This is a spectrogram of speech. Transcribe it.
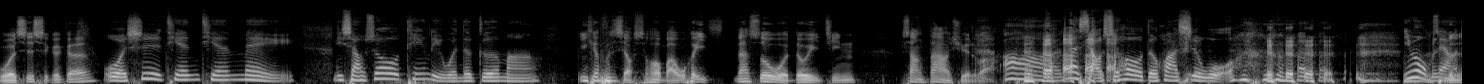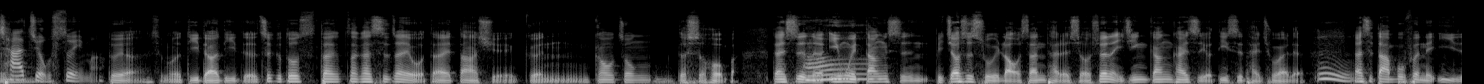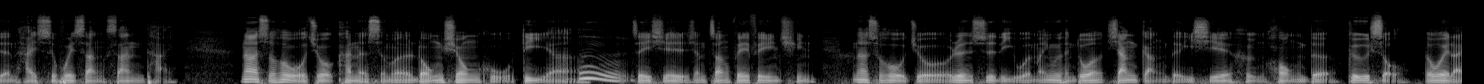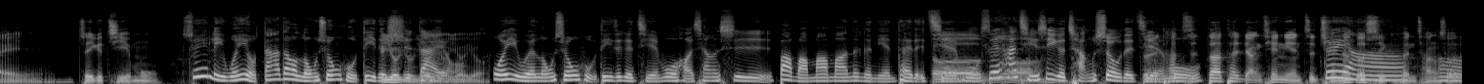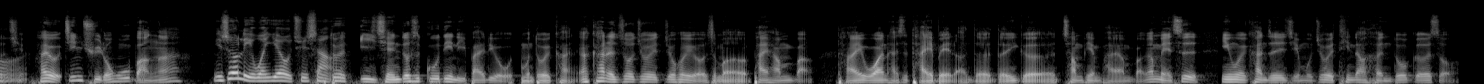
我是史哥哥，我是天天妹。你小时候听李玟的歌吗？应该不是小时候吧？我会那时候我都已经。上大学了吧？啊、哦，那小时候的话是我，因为我们两个差九岁嘛。对啊，什么滴答滴的，这个都是大大概是在我在大学跟高中的时候吧。但是呢，哦、因为当时比较是属于老三台的时候，虽然已经刚开始有第四台出来了，嗯，但是大部分的艺人还是会上三台。那时候我就看了什么龙兄虎弟啊，嗯，这些像张菲菲、费玉清。那时候就认识李玟嘛，因为很多香港的一些很红的歌手都会来这个节目，所以李玟有搭到龙兄虎弟的时代哦。有有，有，我以为龙兄虎弟这个节目好像是爸爸妈妈那个年代的节目，呃、所以它其实是一个长寿的节目。它在两千年之前，那都是一个很长寿的节目。啊、还有金曲龙虎榜啊，你说李玟也有去上？对，以前都是固定礼拜六我们都会看，那、啊、看了之后就会就会有什么排行榜。台湾还是台北了的的一个唱片排行榜，那每次因为看这些节目，就会听到很多歌手。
